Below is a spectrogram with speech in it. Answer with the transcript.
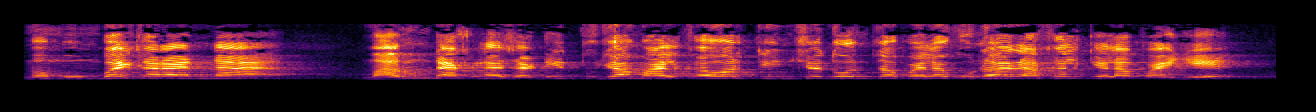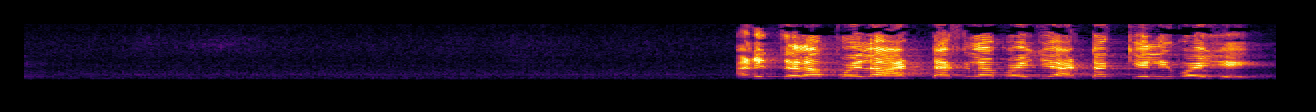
मग मुंबईकरांना मारून टाकण्यासाठी तुझ्या मालकावर तीनशे दोनचा पहिला गुन्हा दाखल केला पाहिजे. आणि त्याला पहिला आत टाकला पाहिजे अटक केली पाहिजे.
